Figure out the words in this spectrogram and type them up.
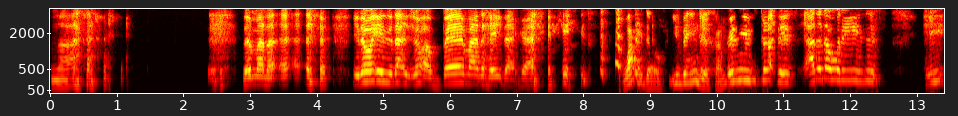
Nah. Them man, uh, uh, uh, you know what it is with that shot? A bear man hate that guy. Why though? You've been injured, fam. He's got this. I don't know what it is. This he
